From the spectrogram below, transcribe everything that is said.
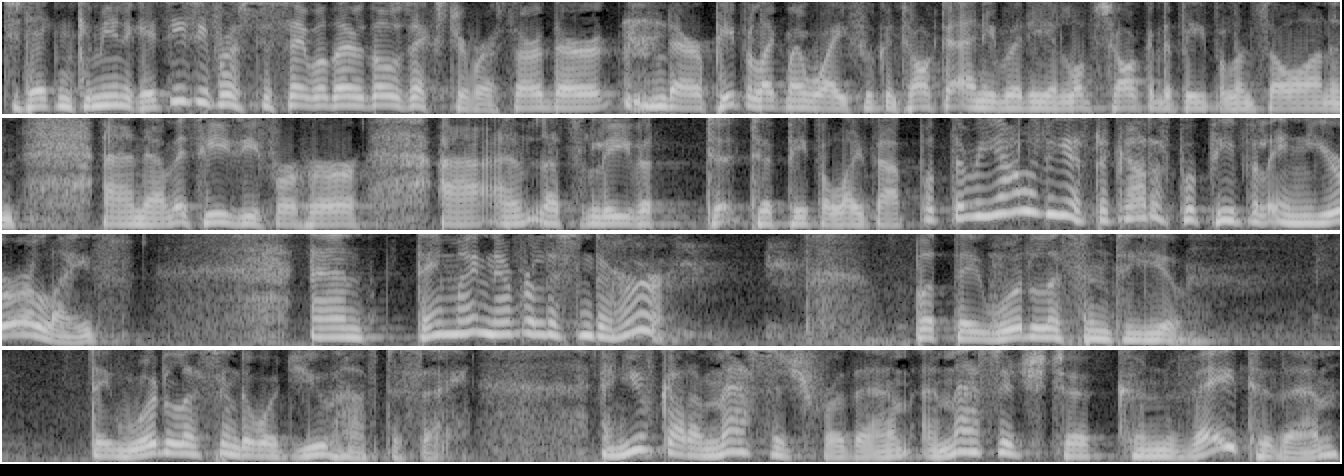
to take and communicate. It's easy for us to say, well, there are those extroverts. There, there, there are people like my wife who can talk to anybody and loves talking to people and so on, and and um, it's easy for her. Uh, and let's leave it to, to people like that. But the reality is that God has put people in your life, and they might never listen to her, but they would listen to you. They would listen to what you have to say. And you've got a message for them, a message to convey to them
